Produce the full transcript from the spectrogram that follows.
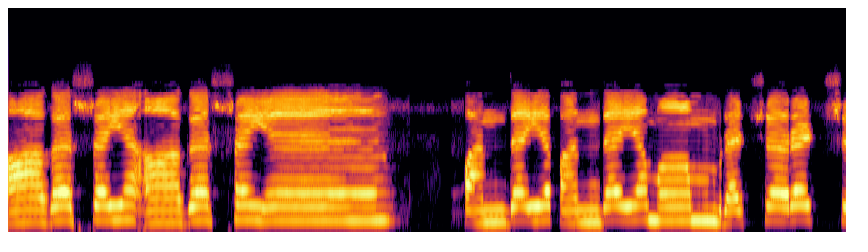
ஆகர்ஷய ஆகர்ஷய. பந்தய பந்தய மாம் ரட்ச ரட்ச.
